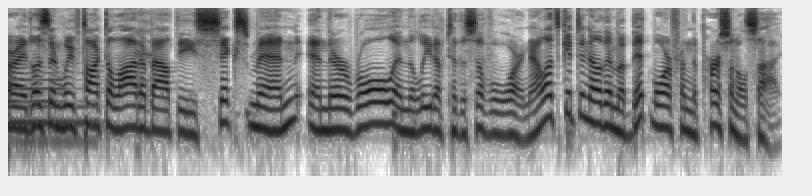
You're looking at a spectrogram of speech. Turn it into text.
All right, listen, we've talked a lot about these six men and their role in the lead up to the Civil War. Now let's get to know them a bit more from the personal side.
